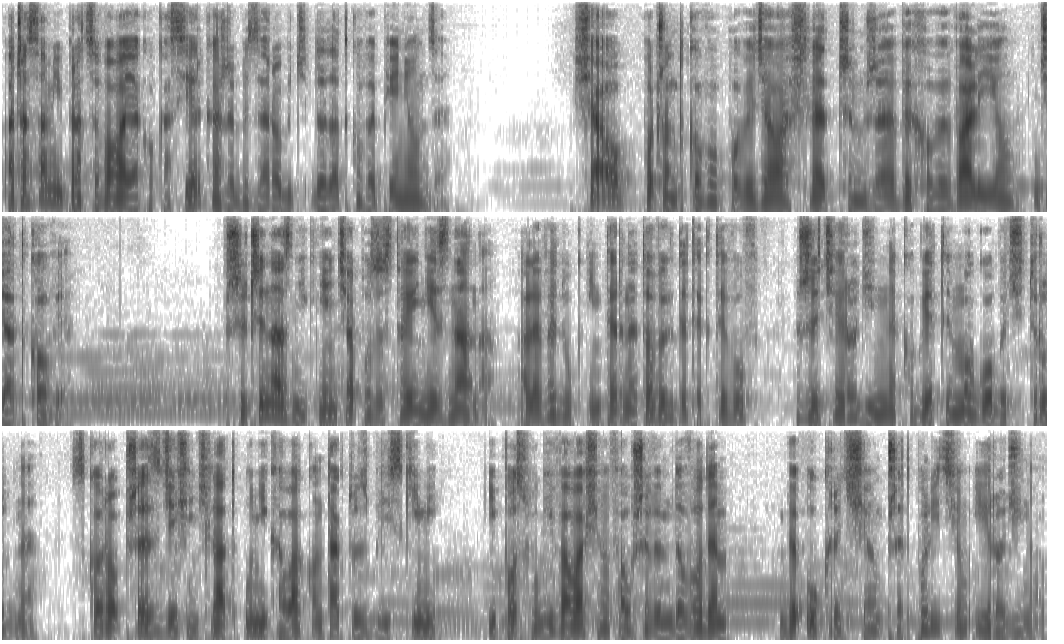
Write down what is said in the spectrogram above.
a czasami pracowała jako kasjerka, żeby zarobić dodatkowe pieniądze. Xiao początkowo powiedziała śledczym, że wychowywali ją dziadkowie. Przyczyna zniknięcia pozostaje nieznana, ale według internetowych detektywów życie rodzinne kobiety mogło być trudne, skoro przez 10 lat unikała kontaktu z bliskimi i posługiwała się fałszywym dowodem, by ukryć się przed policją i rodziną.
